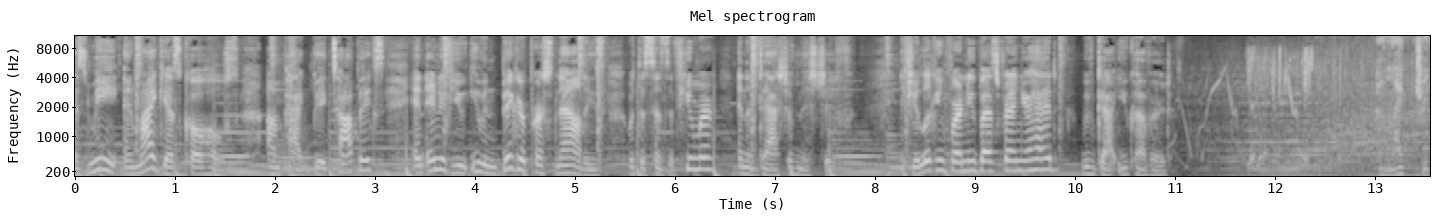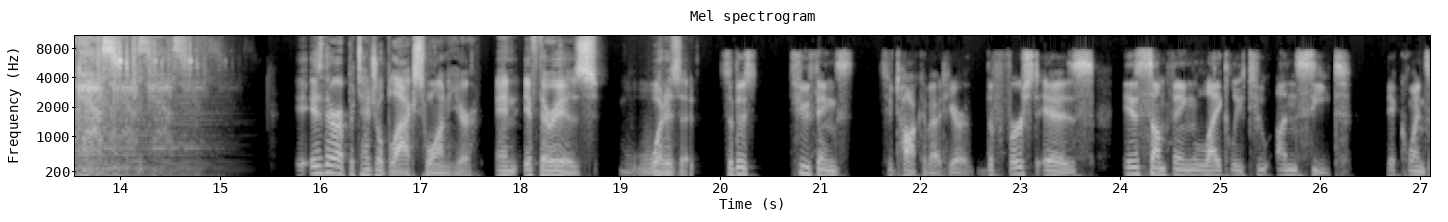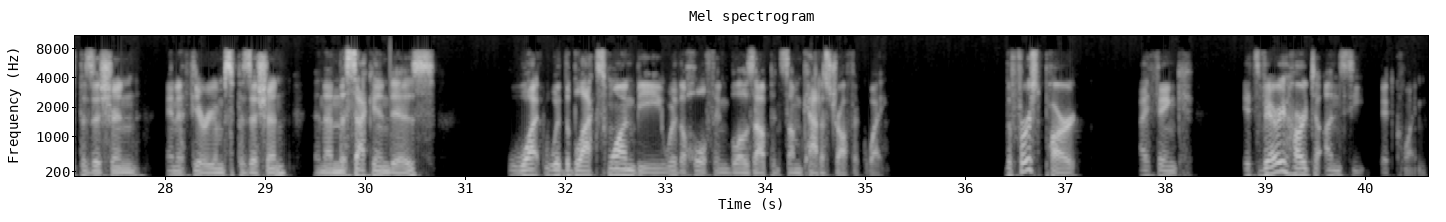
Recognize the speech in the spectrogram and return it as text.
as me and my guest co hosts unpack big topics and interview even bigger personalities with a sense of humor and a dash of mischief. If you're looking for a new best friend in your head, we've got you covered. Electricast. Is there a potential black swan here? And if there is, what is it? So there's two things to talk about here. The first is is something likely to unseat Bitcoin's position and Ethereum's position? And then the second is what would the black swan be where the whole thing blows up in some catastrophic way? The first part, I think it's very hard to unseat Bitcoin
